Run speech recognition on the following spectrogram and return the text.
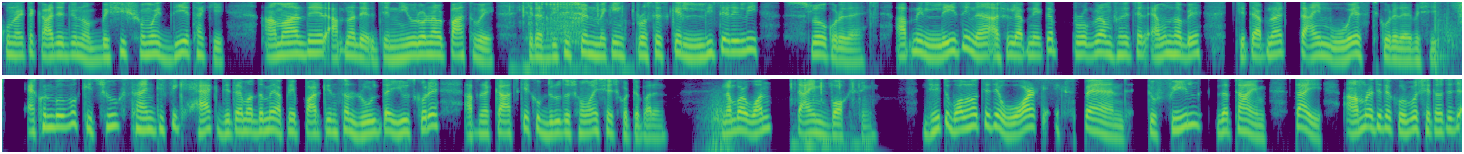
কোনো একটা কাজের জন্য বেশি সময় দিয়ে থাকি, আমাদের, আপনাদের যে নিউরোনাল পাথওয়ে সেটা ডিসিশন মেকিং প্রসেসকে লিটারেলি স্লো করে দেয়। আপনি লেজি না, আসলে আপনি একটা প্রোগ্রাম হয়েছেন এমনভাবে, যেটা আপনার টাইম ওয়েস্ট করে দেয় বেশি। এখন বলব কিছু সায়েন্টিফিক হ্যাক যেটার মাধ্যমে আপনি পার্কিনসন রুলটা ইউজ করে আপনার কাজকে খুব দ্রুত সময়ে শেষ করতে পারেন। নাম্বার ওয়ান টাইম বক্সিং যেহেতু বলা হচ্ছে যে work expand to fill the time তাই আমরা যেটা করব সেটা হচ্ছে যে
